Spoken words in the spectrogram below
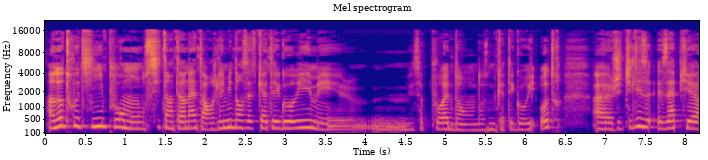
Un autre outil pour mon site internet, alors je l'ai mis dans cette catégorie, mais, mais ça pourrait être dans, dans une catégorie autre, euh, j'utilise Zapier.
